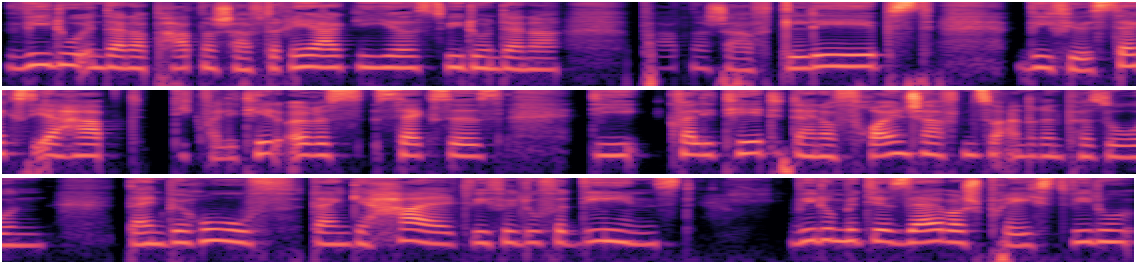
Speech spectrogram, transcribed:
wie du in deiner Partnerschaft reagierst, wie du in deiner Partnerschaft lebst, wie viel Sex ihr habt, die Qualität eures Sexes, die Qualität deiner Freundschaften zu anderen Personen, dein Beruf, dein Gehalt, wie viel du verdienst, wie du mit dir selber sprichst, wie du,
